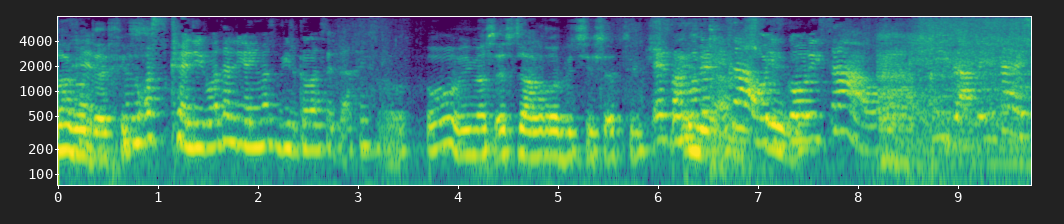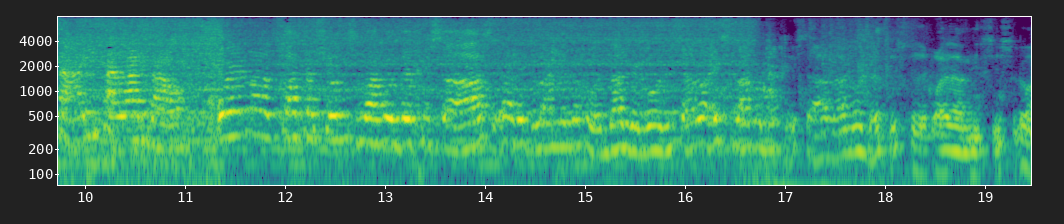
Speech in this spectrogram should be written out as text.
ლაგოდეხის. მე მიყვარს სქელი როა და ლია იმას ვირგლას ეძახის ო იმას ეს ძაღლობიც ისეთი ეს ბაგოდეხისაო ის გორისაო იზახის და ეს ის არ ვარდაო ყველა სხვათა შორის ლაგოდეხისა ასე არ ეკლამება ხო დაგე გორისა რომ ეს ლაგოდეხისა ლაგოდეხის ყველა მისის რომ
